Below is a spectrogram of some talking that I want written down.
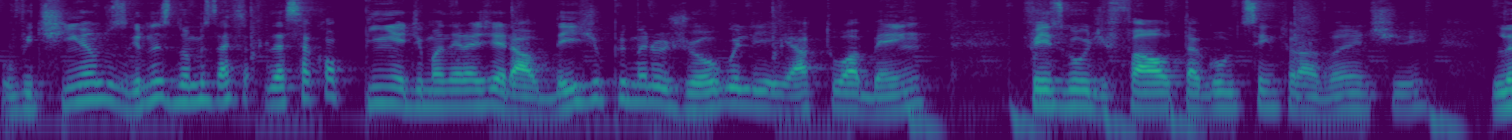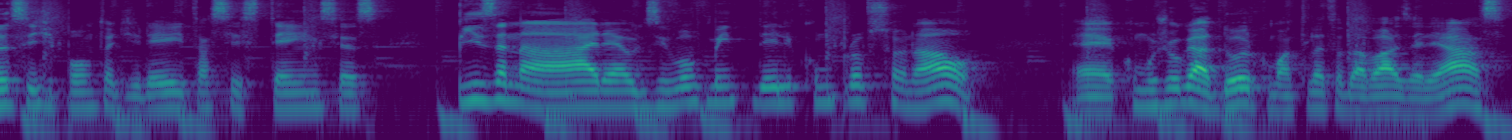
O Vitinho é um dos grandes nomes dessa, dessa copinha de maneira geral. Desde o primeiro jogo ele atua bem, fez gol de falta, gol de centroavante, lance de ponta direita, assistências, pisa na área. O desenvolvimento dele como profissional, é, como jogador, como atleta da base, aliás,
